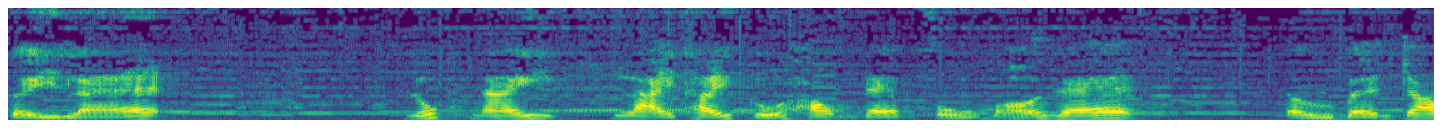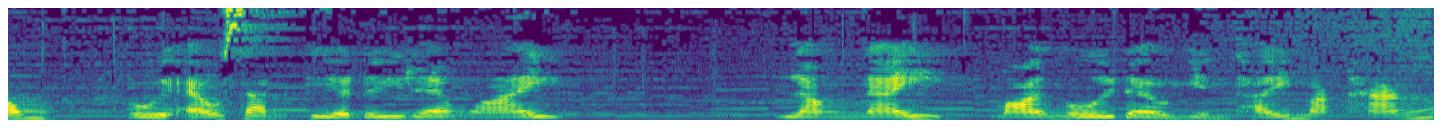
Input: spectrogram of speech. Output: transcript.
kỳ lạ. Lúc này, lại thấy cửa hồng đàn phủ mở ra. Từ bên trong, người áo xanh kia đi ra ngoài. Lần này, mọi người đều nhìn thấy mặt hắn.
